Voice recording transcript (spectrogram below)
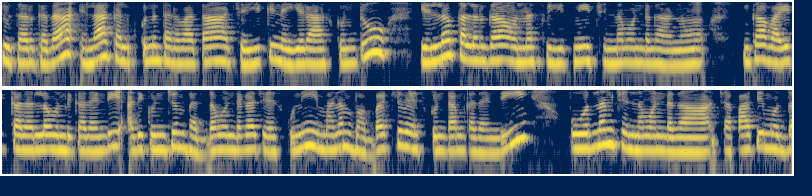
చూసారు కదా ఇలా కలుపుకున్న తర్వాత చెయ్యికి నెయ్యి రాసుకుంటూ ఎల్లో కలర్గా ఉన్న స్వీట్ని చిన్న ఉండగాను う。ఇంకా వైట్ కలర్లో ఉంది కదండి. అది కొంచెం పెద్ద ఉండగా చేసుకుని మనం బొబ్బట్లు వేసుకుంటాం కదండి. పూర్ణం చిన్న ఉండగా చపాతీ ముద్ద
